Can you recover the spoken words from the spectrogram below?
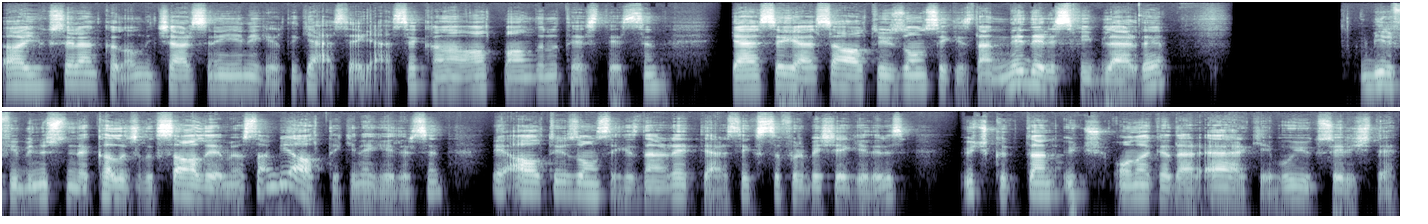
Daha yükselen kanalın içerisine yeni girdi. Gelse gelse kanal alt bandını test etsin. Gelse gelse 618'den ne deriz fiblerde? Bir fibin üstünde kalıcılık sağlayamıyorsan bir alttakine gelirsin. E 618'den red yersek 0.5'e geliriz. 3.40'tan 3.10'a kadar eğer ki bu yükselişte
